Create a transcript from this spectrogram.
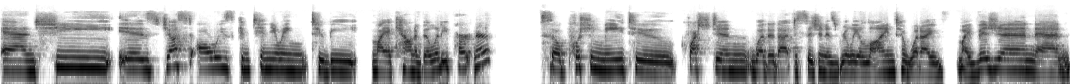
and she is just always continuing to be my accountability partner. So pushing me to question whether that decision is really aligned to what I've, my vision. And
